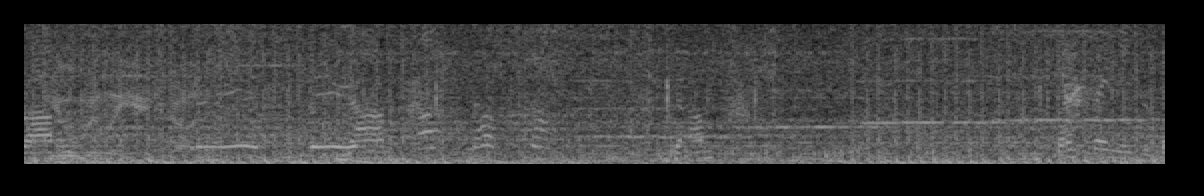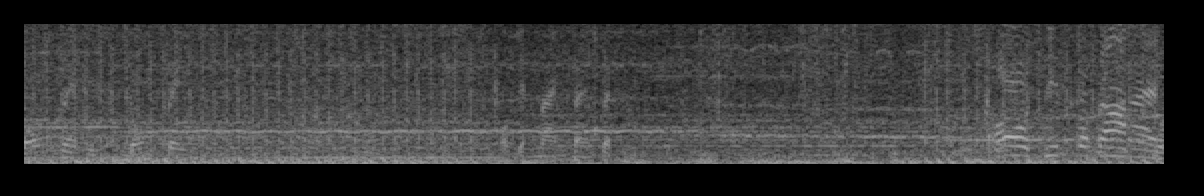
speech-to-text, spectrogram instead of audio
Round. Don't say don't say don't say. Okay, nice, nice. Oh, disco time!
